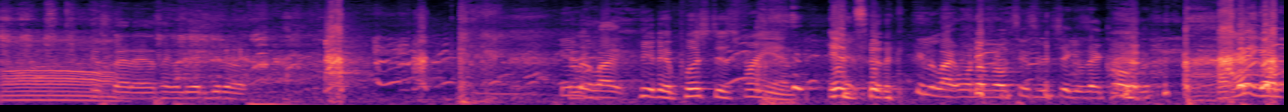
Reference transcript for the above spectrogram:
Oh. His fat ass ain't gonna be able to get up. he look like He then pushed his friend into the. he look like one of them rotisserie chickens at Kroger. I ain't got.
